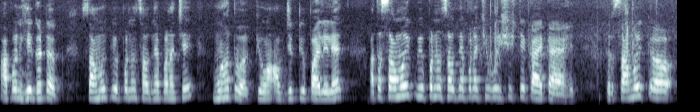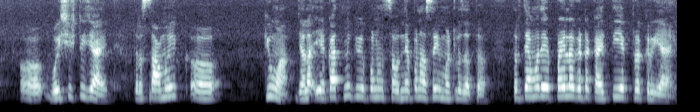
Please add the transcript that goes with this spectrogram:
आपण हे घटक सामूहिक विपणन संज्ञापनाचे महत्त्व किंवा ऑब्जेक्टिव्ह पाहिलेले आहेत. आता सामूहिक विपणन संज्ञापनाची वैशिष्ट्ये काय काय आहेत? तर सामूहिक वैशिष्ट्ये जी आहेत तर सामूहिक किंवा ज्याला एकात्मिक विपणन संज्ञापन असंही म्हटलं जातं तर त्यामध्ये पहिला घटक आहे ती एक प्रक्रिया आहे.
